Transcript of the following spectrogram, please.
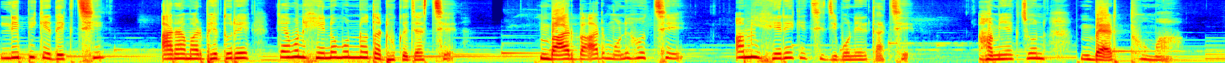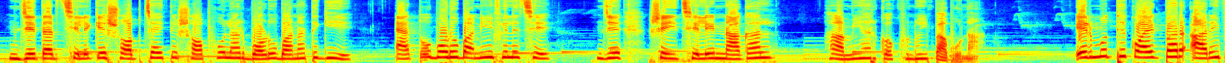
লিপিকে দেখছি, আর আমার ভেতরে কেমন হীনমন্যতা ঢুকে যাচ্ছে। বারবার মনে হচ্ছে আমি হেরে গেছি জীবনের কাছে। আমি একজন ব্যর্থ মা, যে তার ছেলেকে সব চাইতে সফল আর বড় বানাতে গিয়ে এত বড় বানিয়ে ফেলেছে যে সেই ছেলের নাগাল আমি আর কখনোই পাব না। এর মধ্যে কয়েকবার আরিফ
